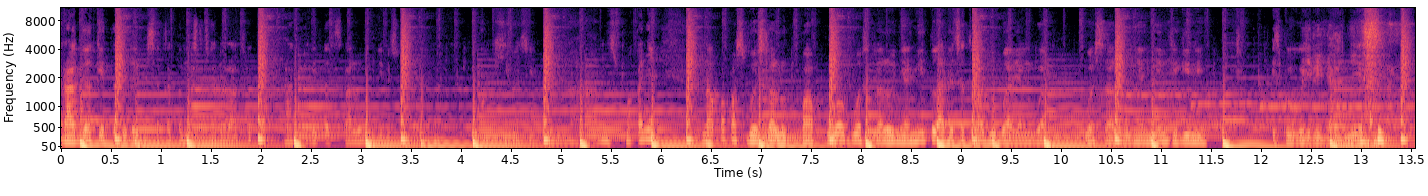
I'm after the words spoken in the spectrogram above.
raga kita tidak bisa ketemu secara langsung hati kita selalu menjadi saudara makanya kenapa pas gue selalu ke Papua gue selalu nyanyi tuh ada satu lagu bar yang gue gue selalu nyanyiin kayak gini itu gue jadi nyanyi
